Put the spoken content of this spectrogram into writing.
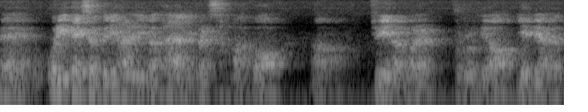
예, 우리 백성들이 할 일은 하나님을 사모하고 어, 주의 이름을 부르며 예배하는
